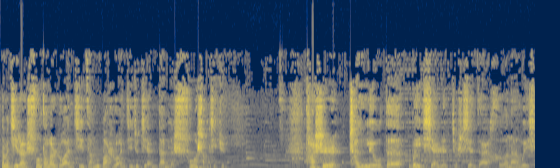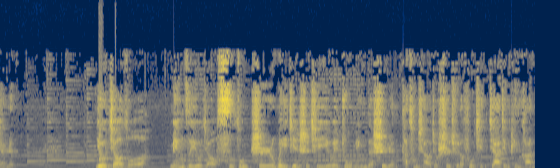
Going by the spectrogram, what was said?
那么，既然说到了阮籍，咱们把阮籍就简单的说上几句。他是陈留的魏县人，就是现在河南魏县人，又叫做名字又叫四宗，是魏晋时期一位著名的诗人。他从小就失去了父亲，家境贫寒，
